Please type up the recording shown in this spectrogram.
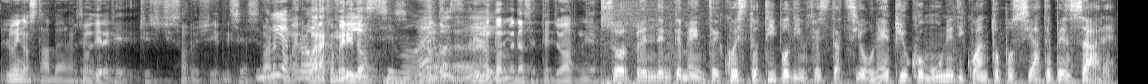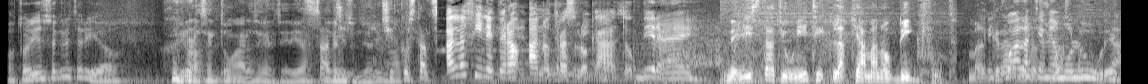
Lui non sta bene. Possiamo dire che ci, ci sono riusciti. Sì, sì. Guarda Lui è come, guarda come provatissimo, Lui è non, do- così. lui non dorme da sette giorni. Sorprendentemente, questo tipo di infestazione è più comune di quanto possiate pensare. Autoria segreteria. Io non la sento mai la segreteria. Magari mi sono già arrivati. circostanze Alla fine però hanno traslocato. Direi. Negli Stati Uniti la chiamano Bigfoot. E qua la chiamiamo Luca.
